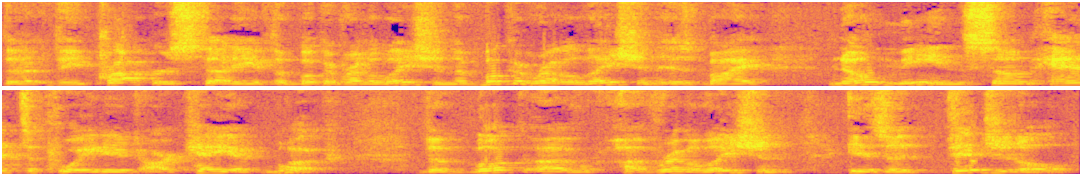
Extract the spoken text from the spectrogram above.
the, the proper study of the book of Revelation. The book of Revelation is by no means some antiquated, archaic book. The book of, of Revelation is a digital,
